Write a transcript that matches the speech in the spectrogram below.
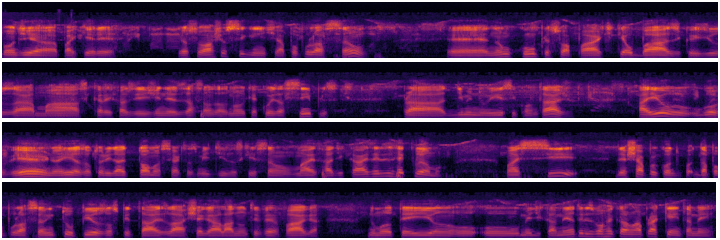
Bom dia, Pai Querer. Eu só acho o seguinte, a população é, não cumpre a sua parte, que é o básico de usar máscara e fazer higienização das mãos, que é coisa simples para diminuir esse contágio. Aí o, o, governo, aí as autoridades tomam certas medidas que são mais radicais, eles reclamam. Mas se deixar por conta da população entupir os hospitais lá, chegar lá não tiver vaga numa UTI ou, ou, ou medicamento, eles vão reclamar para quem também,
